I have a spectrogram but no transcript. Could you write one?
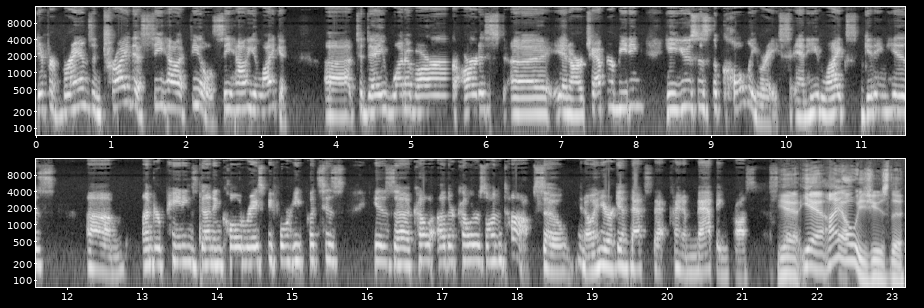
different brands and try this. See how it feels. See how you like it. Uh, today, one of our artists uh, in our chapter meeting, he uses the Col-Erase and he likes getting his um, underpaintings done in Col-Erase before he puts his his uh, color, other colors on top. So, you know, and here again, that's that kind of mapping process. Yeah, yeah. I always use the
